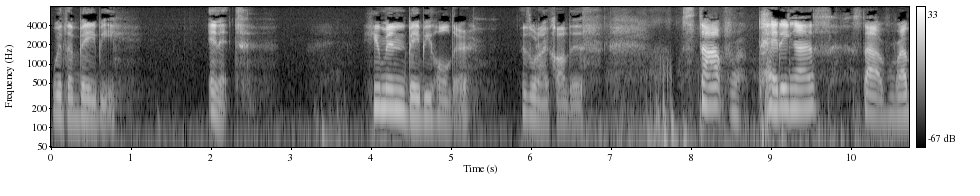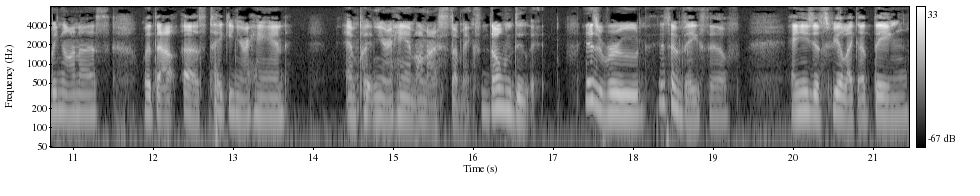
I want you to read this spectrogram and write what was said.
with a baby in it. Human baby holder is what I call this. Stop petting us, stop rubbing on us without us taking your hand and putting your hand on our stomachs. Don't do it. It's rude, it's invasive, and you just feel like a thing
